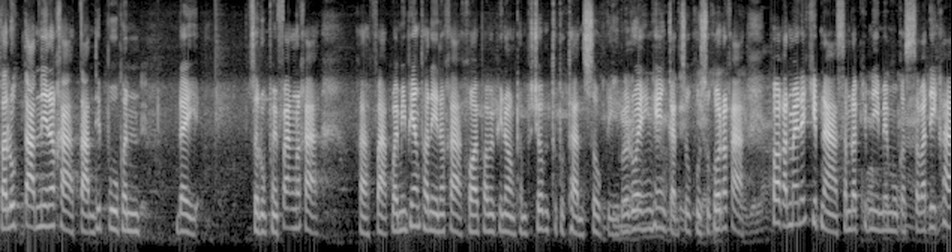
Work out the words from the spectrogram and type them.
สรุปตามนี้เนาะคะตามที่ปูเพิ่นได้สรุปให้ฟังเนาะคะค่ะ ฝากไว้มีเพียงเท่านี้เนาะคะคอยพ่อแม่พี่น้องท่านผู้ชมทุกๆท่านสุขดีรวยๆเฮงๆกันสุขุสุขคนเนาะคะพอกันไหมในคลิปหน้าสำหรับคลิปนี้แม่หมูก็สวัสดีค่ะ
